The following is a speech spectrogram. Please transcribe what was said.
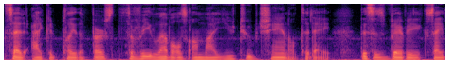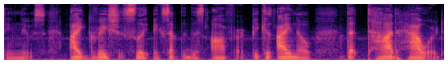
said I could play the first three levels on my YouTube channel today. This is very exciting news. I graciously accepted this offer because I know that Todd Howard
